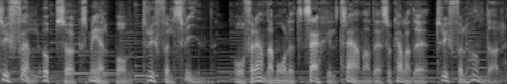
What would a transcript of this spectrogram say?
Tryffel uppsöks med hjälp av tryffelsvin och för ändamålet särskilt tränade så kallade tryffelhundar.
